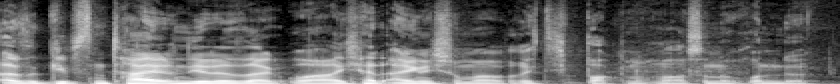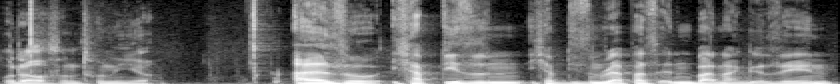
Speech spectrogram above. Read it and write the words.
also gibt es einen Teil in dir, der sagt, oh, ich hätte eigentlich schon mal richtig Bock noch mal auf so eine Runde oder auf so ein Turnier? Also, ich habe diesen, ich hab diesen Rappers In-Banner gesehen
